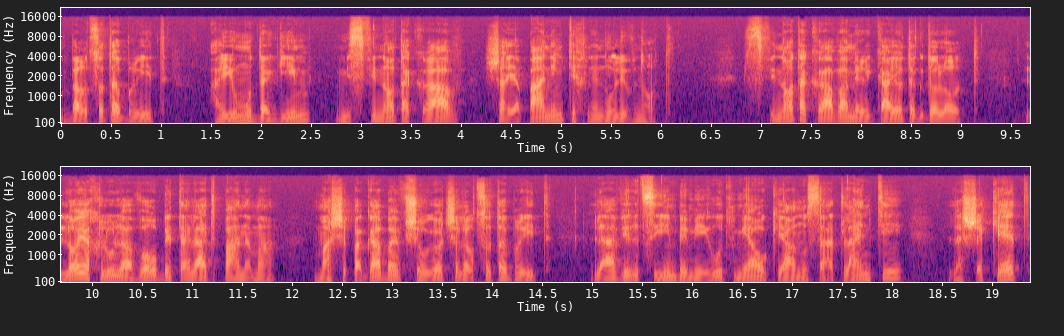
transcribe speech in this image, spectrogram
בארצות הברית היו מודאגים מספינות הקרב שהיפנים תכננו לבנות. ספינות הקרב האמריקאיות הגדולות לא יכלו לעבור בתעלת פנמה, מה שפגע באפשרויות של ארצות הברית להעביר ציים במהירות מהאוקיינוס האטלנטי לשקט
